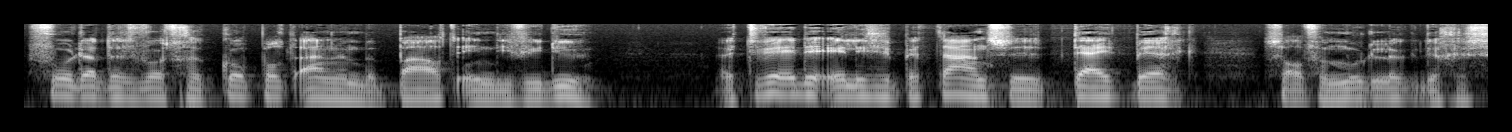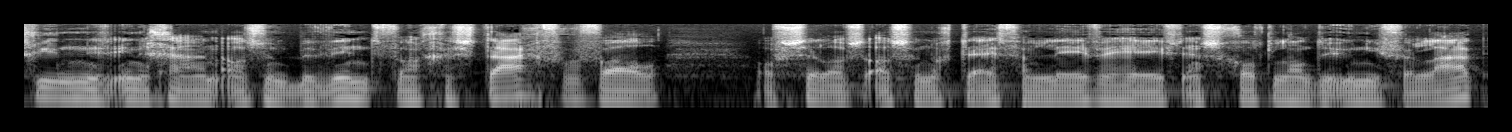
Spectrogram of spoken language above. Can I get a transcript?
voordat het wordt gekoppeld aan een bepaald individu. Het tweede Elisabethaanse tijdperk zal vermoedelijk de geschiedenis ingaan als een bewind van gestaag verval, of zelfs als ze nog tijd van leven heeft en Schotland de Unie verlaat,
